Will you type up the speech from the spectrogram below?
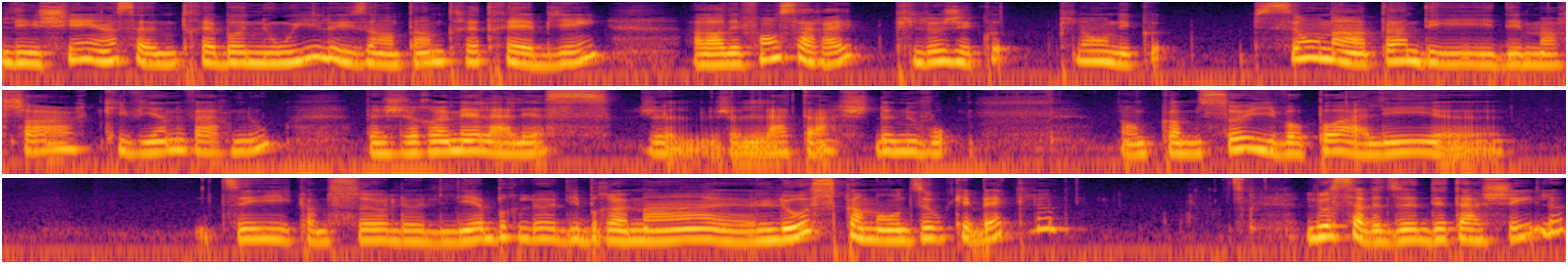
les chiens, hein, ça a une très bonne ouïe, ils entendent très, très bien. Alors, des fois, on s'arrête, puis là, j'écoute, puis là, on écoute. Puis si on entend des, marcheurs qui viennent vers nous, bien, je remets la laisse, je, l'attache de nouveau. Donc, comme ça, il ne va pas aller, euh, comme ça, libre, librement, euh, lousse, comme on dit au Québec. Là. Lousse, ça veut dire détaché. Là.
